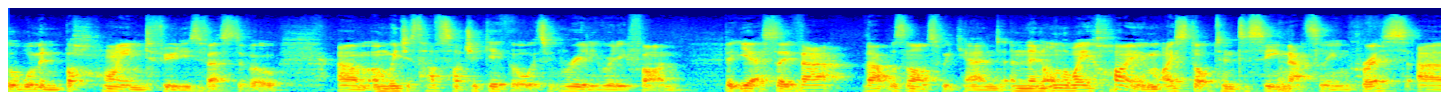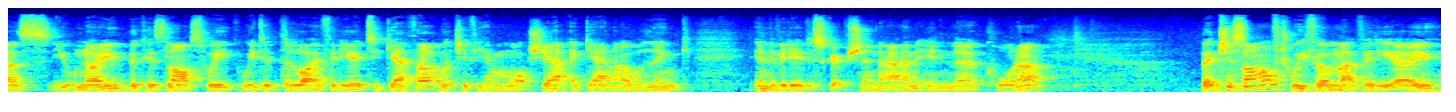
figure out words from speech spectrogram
the woman behind Foodies Festival. Um, and we just have such a giggle. It's really, really fun. But yeah, so that that was last weekend, and then on the way home, I stopped in to see Natalie and Chris, as you'll know, because last week we did the live video together, which if you haven't watched yet, again I will link in the video description and in the corner. But just after we filmed that video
